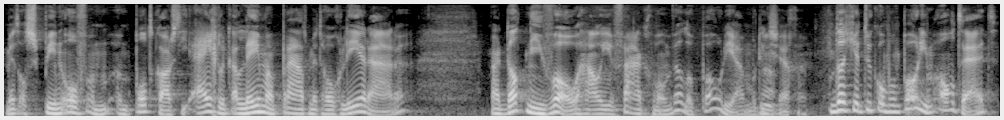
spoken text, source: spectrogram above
Met als spin-off een, een podcast die eigenlijk alleen maar praat met hoogleraren. Maar dat niveau hou je vaak gewoon wel op podia, moet ik Ja. zeggen. Omdat je natuurlijk op een podium altijd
